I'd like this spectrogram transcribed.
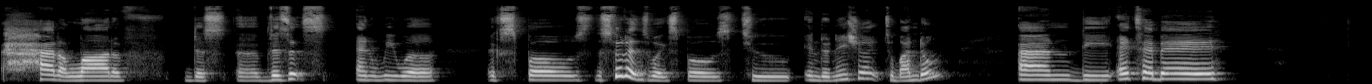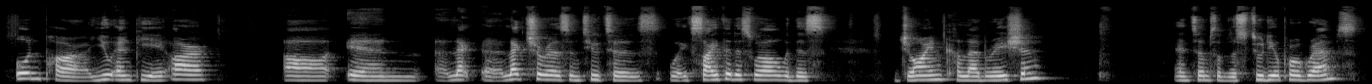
had a lot of this, uh, visits and we were exposed, the students were exposed to Indonesia, to Bandung, and the ITB UNPAR, U-N-P-A-R, uh, and uh, le- uh, lecturers and tutors were excited as well with this joint collaboration in terms of the studio programs.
